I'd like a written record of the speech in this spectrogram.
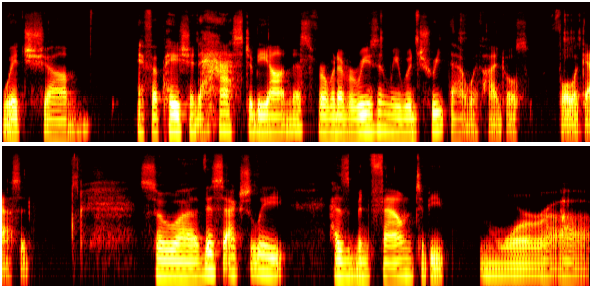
which um, if a patient has to be on this for whatever reason, we would treat that with high dose folic acid. So uh, this actually has been found to be more uh,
